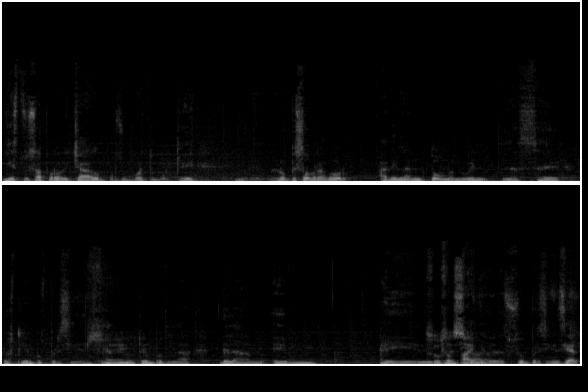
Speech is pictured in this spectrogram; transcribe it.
Y esto es aprovechado, por supuesto, porque López Obrador adelantó, Manuel, las, eh, los tiempos presidenciales, los tiempos de la, de la em, eh, campaña de la sucesión presidencial.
